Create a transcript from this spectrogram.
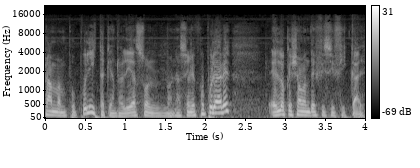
llaman populistas, que en realidad son las naciones populares, es lo que llaman déficit fiscal,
